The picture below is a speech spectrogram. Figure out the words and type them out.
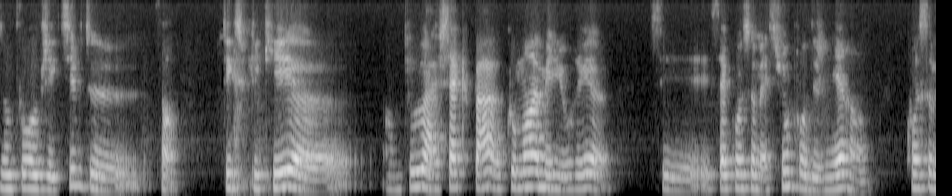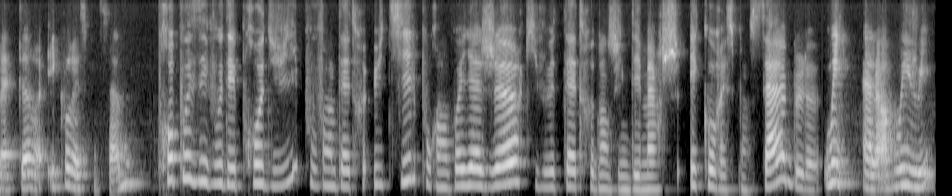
ils ont pour objectif de, d'expliquer un peu à chaque pas comment améliorer sa consommation pour devenir un, consommateur éco-responsable. Proposez-vous des produits pouvant être utiles pour un voyageur qui veut être dans une démarche éco-responsable? Oui, alors oui, oui.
